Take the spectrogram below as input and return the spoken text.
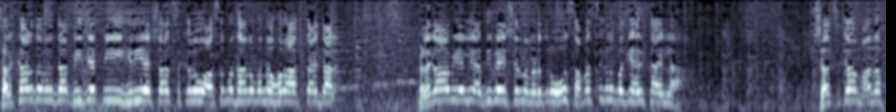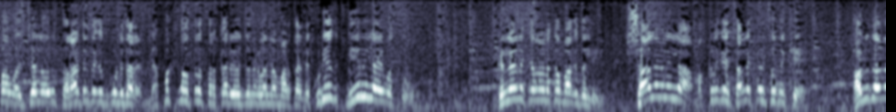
ಸರ್ಕಾರದ ವಿರುದ್ಧ ಬಿಜೆಪಿ ಹಿರಿಯ ಶಾಸಕರು ಅಸಮಾಧಾನವನ್ನು ಹೊರಹಾಕ್ತಾ ಇದ್ದಾರೆ. ಬೆಳಗಾವಿಯಲ್ಲಿ ಅಧಿವೇಶನ ನಡೆದರೂ ಸಮಸ್ಯೆಗಳ ಬಗ್ಗೆ ಹರಿತಾ ಇಲ್ಲ. ಶಾಸಕ ಮಾನಪ್ಪ ವಜ್ಜಲ್ ಅವರು ತರಾಟೆ ತೆಗೆದುಕೊಂಡಿದ್ದಾರೆ. ನೆಪಕ್ ಮಾತ್ರ ಸರ್ಕಾರ ಯೋಜನೆಗಳನ್ನ ಮಾಡ್ತಾ ಇದೆ. ಕುಡಿಯೋದಕ್ಕೆ ನೀರಿಲ್ಲ ಇವತ್ತು. ಕಲ್ಯಾಣ ಕರ್ನಾಟಕ ಭಾಗದಲ್ಲಿ ಶಾಲೆಗಳಿಲ್ಲ. ಮಕ್ಕಳಿಗೆ ಶಾಲೆ ಕಳಿಸೋದಕ್ಕೆ ಅನುದಾನ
